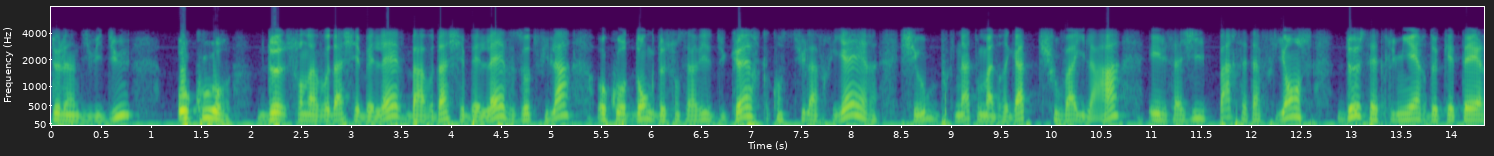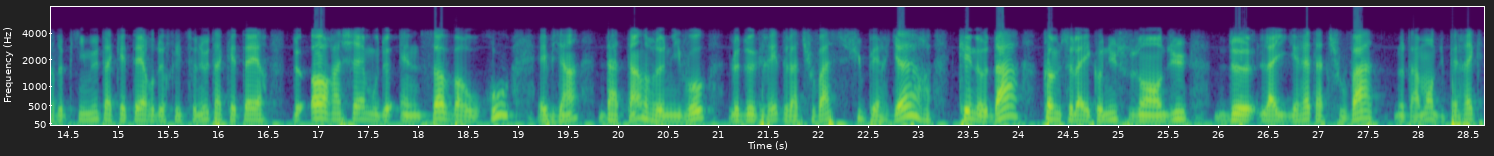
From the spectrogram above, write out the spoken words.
de l'individu au cours de son avoda chez Belev, avoda chez Belev, Zotfila, au cours donc de son service du cœur que constitue la prière, chez Ubknat ou Madregat Tshuva et il s'agit par cette affluence de cette lumière de Keter, de Pnimut à Keter ou de Chitzonut à Keter, de Or Hashem ou de Ensov Baruchu, eh bien, d'atteindre le niveau, le degré de la Tshuva supérieure, Kenoda, comme cela est connu sous-entendu de la Y à Tshuva, notamment du Perek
